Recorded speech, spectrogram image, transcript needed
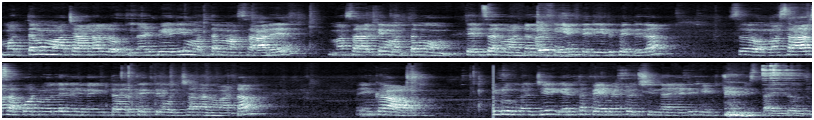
మొత్తం మా ఛానల్లో నడిపేది మొత్తం మా సారే. మా సార్కే మొత్తం తెలుసు అనమాట నాకు ఏం తెలియదు పెద్దగా. సో మా సార్ సపోర్ట్ వల్లే నేను ఇంతవరకు అయితే వచ్చానమాట ఇంకా యూట్యూబ్ నుంచి ఎంత పేమెంట్ వచ్చింది అనేది మీకు చూపిస్తా ఈరోజు.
